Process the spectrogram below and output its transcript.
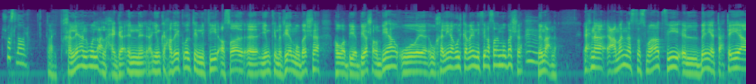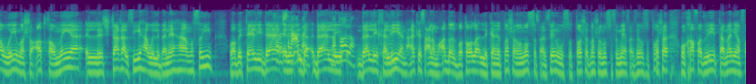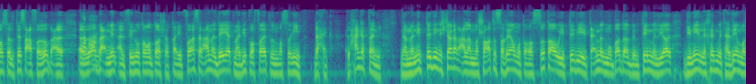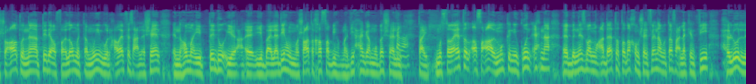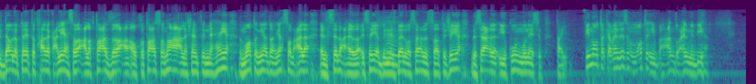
مش واصلة له. طيب خلينا نقول على حاجة إن يمكن حضرتك قلت إن في آثار آه، يمكن غير مباشرة هو بي- بيشعر بيها وخلينا أقول كمان إن في آثار مباشرة. بمعنى إحنا عملنا استثمارات في البنية التحتية ومشروعات قومية اللي اشتغل فيها واللي بناها مصريين. وبالتالي ده فرص ال- العمل، ده, ده اللي بطالة. ده اللي يخليه ينعكس على معدل البطالة اللي كان 12.5 في 2016 12.5% في 2016 وانخفض ل 8.9 في الربع الرابع من 2018 طيب فرص العمل ديت ما دي اتوفرت للمصريين. ده حاجة. الحاجة الثانية لما نبتدي نشتغل على المشروعات الصغيرة والمتوسطة ويبتدي يتعمل مبادرة ب 200 مليار جنيه لخدمة هذه المشروعات وانها أبتدي أوفر لهم التمويل والحوافز علشان إن هم يبتدوا يبقى لديهم المشروعات الخاصة بيهم ما دي حاجة مباشرة ليه. طيب مستويات الأسعار ممكن يكون إحنا بالنسبة لمعدلات التضخم شايفينها مرتفعة لكن في حلول للدولة ابتدت تتحرك عليها سواء على قطاع الزراعة أو قطاع الصناعة علشان في النهاية المواطن يقدر يحصل على السلع الرئيسية بالنسبة والسلع الاستراتيجيه بسعر يكون مناسب. طيب في نقطة كمان لازم المواطن يبقى عنده علم بيها.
